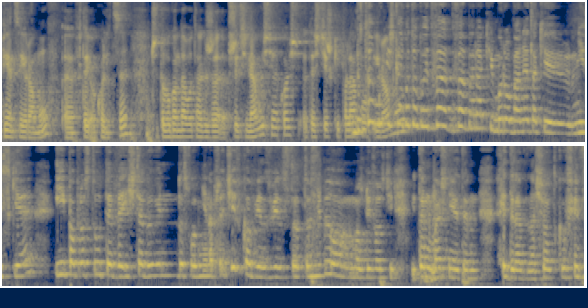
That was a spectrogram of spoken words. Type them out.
więcej Romów e, w tej okolicy, czy to wyglądało tak, że przecinały się jakoś te ścieżki Polaków no to i Romów? bo to były dwa, dwa baraki murowane, takie niskie i po prostu te wejścia były dosłownie naprzeciwko, więc, więc to, to nie było możliwości. I ten mhm. właśnie, ten hydrant na środku, więc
